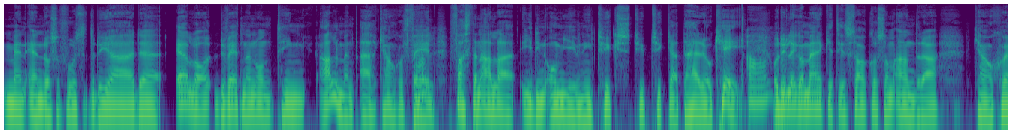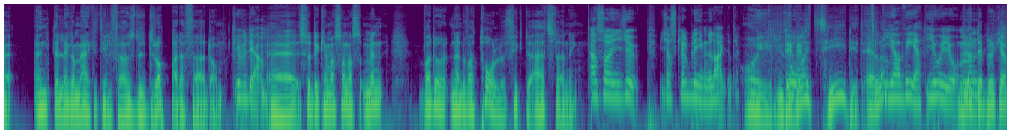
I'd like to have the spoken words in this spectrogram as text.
Men ändå så fortsätter du göra det, eller du vet när någonting allmänt är kanske fel, fastän alla i din omgivning tycks typ tycka att det här är okej. Ja. Och du lägger märke till saker som andra kanske inte lägger märke till förrän du droppar det för dem. Gud ja. Eh, så det kan vara sådana, men vadå, när du var 12 fick du ätstörning? Alltså en djup, jag skulle bli inlagd. Oj, men det är Och- väldigt tidigt, eller? Jag vet, jo jo, Det, men det brukar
